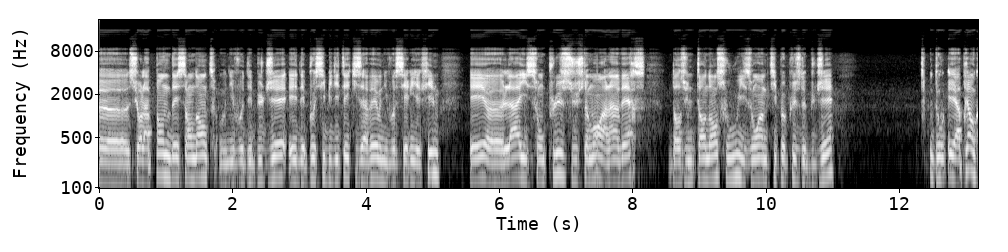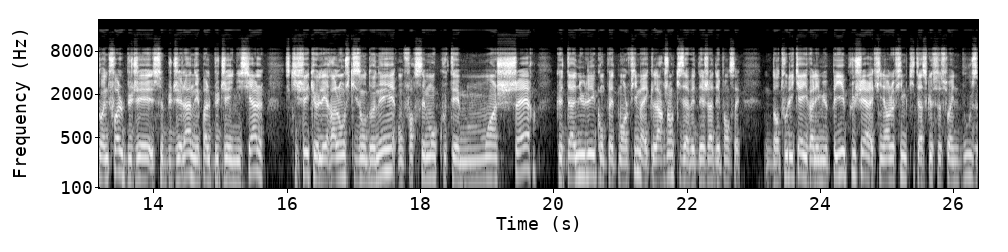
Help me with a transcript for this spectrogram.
euh, sur la pente descendante au niveau des budgets et des possibilités qu'ils avaient au niveau séries et films. Et euh, là, ils sont plus justement à l'inverse, dans une tendance où ils ont un petit peu plus de budget. Et après, encore une fois, ce budget-là n'est pas le budget initial, ce qui fait que les rallonges qu'ils ont donnés ont forcément coûté moins cher que d'annuler complètement le film avec l'argent qu'ils avaient déjà dépensé. Dans tous les cas, il valait mieux payer plus cher et finir le film quitte à ce que ce soit une bouse,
